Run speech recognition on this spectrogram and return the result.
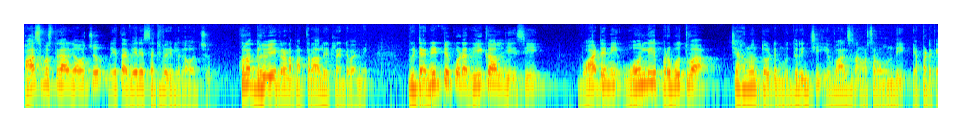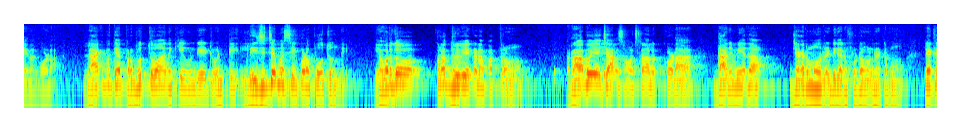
పాస్ పుస్తకాలు కావచ్చు మిగతా వేరే సర్టిఫికెట్లు కావచ్చు కుల ధృవీకరణ పత్రాలు ఇట్లాంటివన్నీ. వీటన్నిటిని కూడా రీకాల్ చేసి వాటిని ఓన్లీ ప్రభుత్వ చిహ్నంతో ముద్రించి ఇవ్వాల్సిన అవసరం ఉంది ఎప్పటికైనా కూడా. లేకపోతే ప్రభుత్వానికి ఉండేటువంటి లెజిటమసీ కూడా పోతుంది. ఎవరిదో కుల ధృవీకరణ పత్రం రాబోయే చాలా సంవత్సరాలకు కూడా దాని మీద జగన్మోహన్ రెడ్డి గారి ఫోటో ఉండటము లేక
